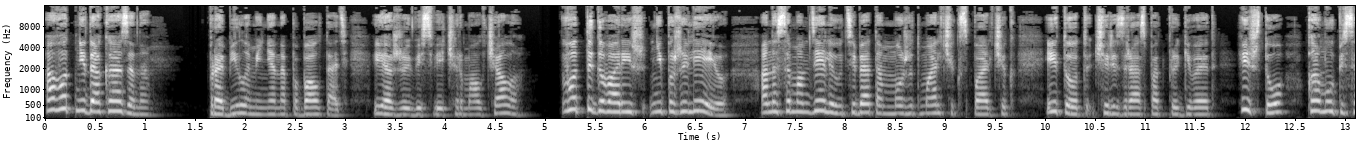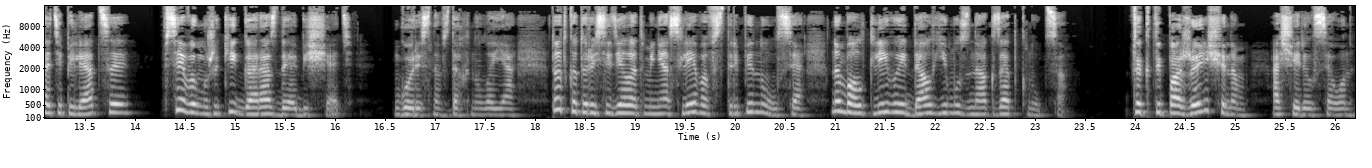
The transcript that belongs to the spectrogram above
«А вот не доказано!» Пробила меня на поболтать, я же весь вечер молчала. Вот ты говоришь, не пожалею, а на самом деле у тебя там может мальчик с пальчик, и тот через раз подпрыгивает. И что, кому писать апелляции? Все вы, мужики, гораздо обещать. Горестно вздохнула я. Тот, который сидел от меня слева, встрепенулся, но болтливый дал ему знак заткнуться. «Так ты по женщинам?» — ощерился он.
